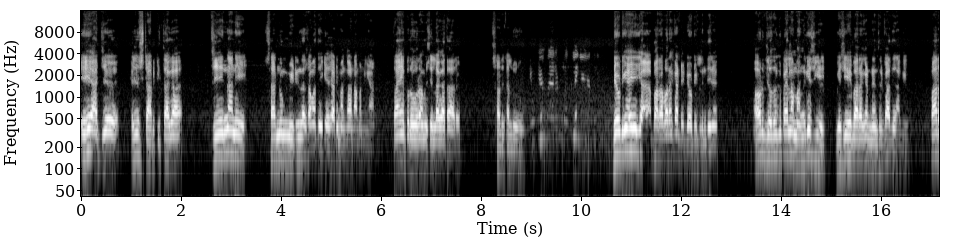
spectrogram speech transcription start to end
ਇਹ ਅੱਜ ਇਹ ਸਟਾਰਟ ਕੀਤਾਗਾ। ਜੇ ਇਹਨਾਂ ਨੇ ਸਾਨੂੰ ਮੀਟਿੰਗ ਦਾ ਸਮਾਂ ਦੇ ਕੇ ਸਾਡੀ ਮੰਗਾਂ ਨਾ ਮੰਨੀਆਂ ਤਾਂ ਇਹ ਪ੍ਰੋਗਰਾਮ ਇਸੇ ਲਗਾਤਾਰ ਸਾਡੇ ਚਾਲੂ ਰਹੂ। ਡਿਊਟੀਆਂ ਇਹ 12 12 ਘੰਟੇ ਡਿਊਟੀ ਲੈਂਦੇ ਨੇ। ਔਰ ਜਦੋਂ ਕਿ ਪਹਿਲਾਂ ਮੰਨ ਗਏ ਸੀਗੇ ਵੀ ਅਸੀਂ ਇਹ 12 ਘੰਟੇ ਤਨਖਾਹ ਦੇਵਾਂਗੇ ਪਰ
